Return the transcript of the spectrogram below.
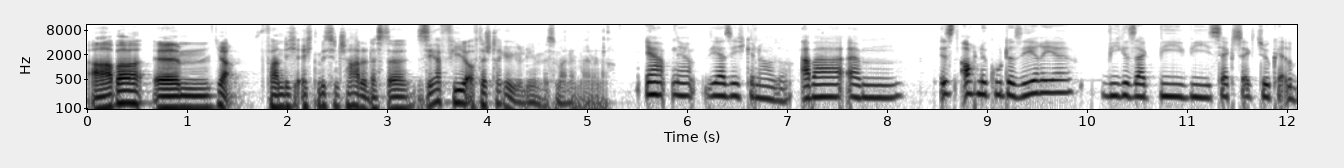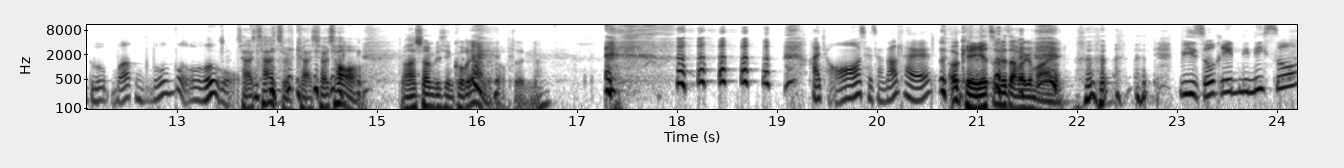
Aber ähm, ja, fand ich echt ein bisschen schade, dass da sehr viel auf der Strecke geblieben ist, meiner Meinung nach. Ja, ja, ja, sehe ich genauso. Aber ähm, ist auch eine gute Serie. Wie gesagt, wie, wie Sex Education. Tja. Du hast schon ein bisschen Koreanisch auch drin, ne? Okay, jetzt wird es aber gemein. Wieso reden die nicht so?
